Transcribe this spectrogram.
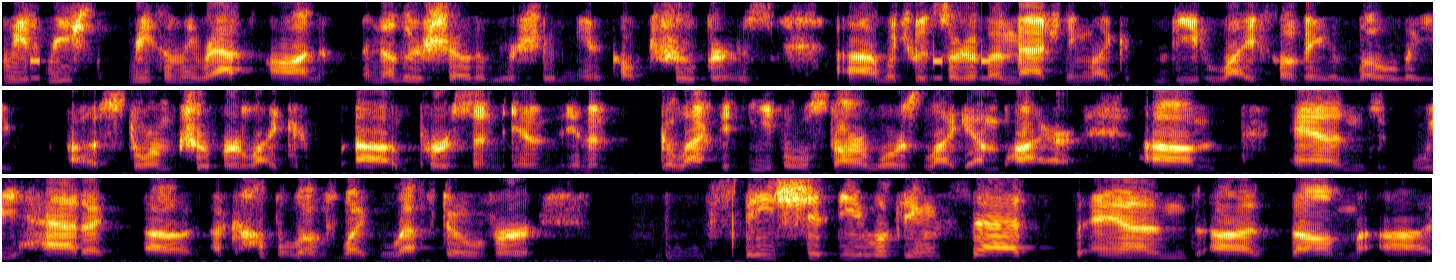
we re- recently wrapped on another show that we were shooting here called Troopers, uh, which was sort of imagining like the life of a lowly uh, stormtrooper like uh, person in in a galactic evil Star Wars like empire. Um, and we had a, a, a couple of like leftover spaceshipy looking sets and uh, some uh,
